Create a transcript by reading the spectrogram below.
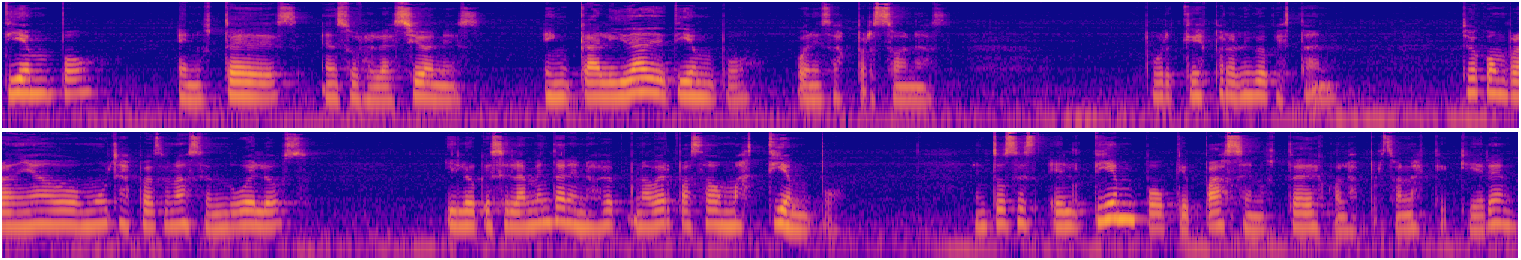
tiempo en ustedes, en sus relaciones, en calidad de tiempo con esas personas, porque es para lo único que están. Yo he acompañado muchas personas en duelos y lo que se lamentan es no haber pasado más tiempo entonces el tiempo que pasen ustedes con las personas que quieren,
